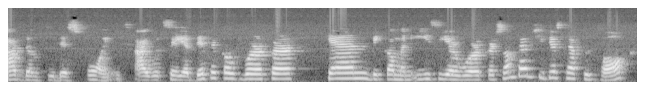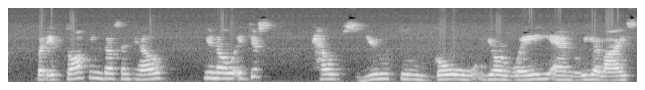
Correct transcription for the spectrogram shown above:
got them to this point. I would say a difficult worker can become an easier worker. Sometimes you just have to talk, but if talking doesn't help, you know, it just helps you to go your way and realize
